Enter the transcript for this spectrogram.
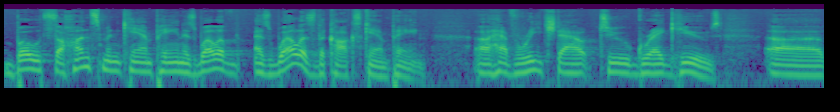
both the Huntsman campaign as well as, as, well as the Cox campaign uh, have reached out to Greg Hughes. Uh,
